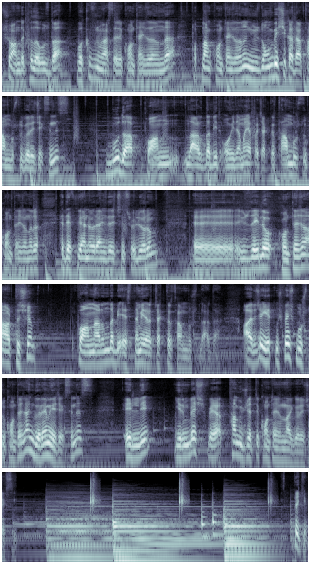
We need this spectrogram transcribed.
şu anda kılavuzda vakıf üniversiteleri kontenjanlarında toplam kontenjanların %15'i kadar tam burslu göreceksiniz. Bu da puanlarda bir oynama yapacaktır. Tam burslu kontenjanları hedefleyen öğrenciler için söylüyorum. Ee, %50 kontenjan artışı puanlarında bir esneme yaratacaktır tam burslarda. Ayrıca 75 burslu kontenjan göremeyeceksiniz. 50, 25 veya tam ücretli kontenjanlar göreceksiniz. Peki,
